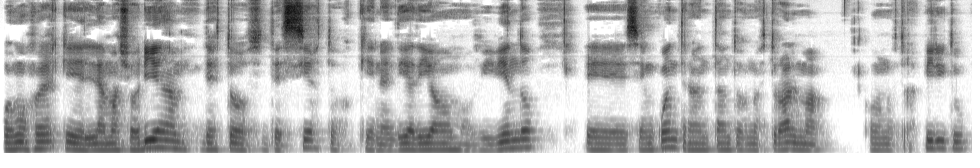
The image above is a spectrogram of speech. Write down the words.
podemos ver que la mayoría de estos desiertos que en el día a día vamos viviendo eh, se encuentran tanto en nuestro alma como en nuestro espíritu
